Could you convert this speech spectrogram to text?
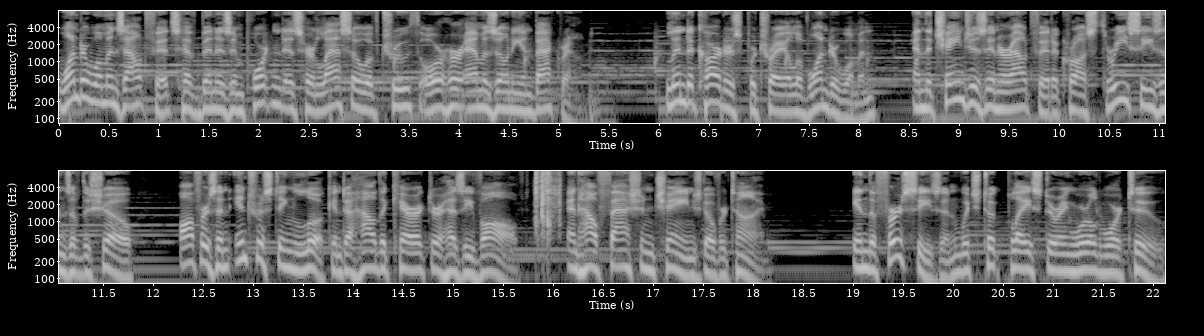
Wonder Woman's outfits have been as important as her lasso of truth or her Amazonian background. Lynda Carter's portrayal of Wonder Woman and the changes in her outfit across three seasons of the show offers an interesting look into how the character has evolved and how fashion changed over time. In the first season, which took place during World War II,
